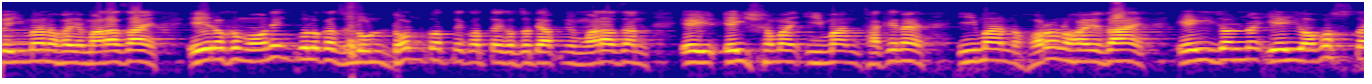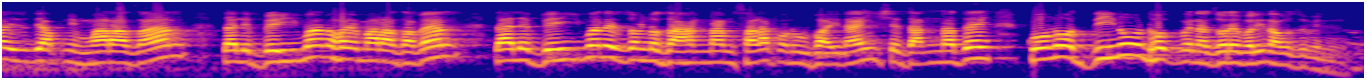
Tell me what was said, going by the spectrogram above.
বেইমান হয়ে মারা যায়। এইরকম অনেকগুলো কাজ লুণ্ঠন করতে করতে যদি আপনি মারা যান, এই এই সময় ইমান থাকে না ইমান হরণ হয়ে যায়। এই জন্য এই অবস্থায় যদি আপনি মারা যান, তাহলে বেইমান হয়ে মারা যাবেন। তাহলে বেইমানের জন্য জাহান্নাম ছাড়া কোনো উপায় নাই, সে জান্নাতে কোনো দিনও ঢুকবে না। জোরে বলি, নাউজুবিল্লাহ।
